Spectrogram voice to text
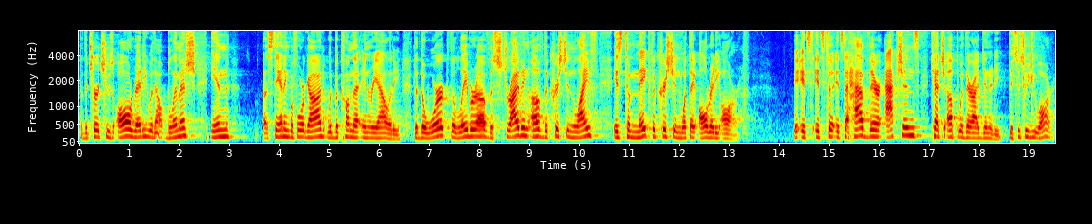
That the church who's already without blemish in uh, standing before God would become that in reality. That the work, the labor of, the striving of the Christian life is to make the Christian what they already are. It's, it's, to, it's to have their actions catch up with their identity. This is who you are.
